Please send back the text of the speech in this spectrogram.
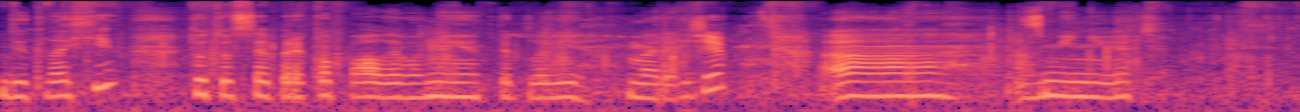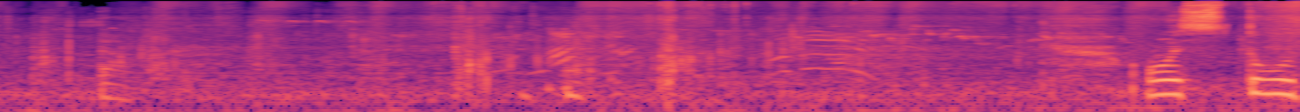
дітлахів. Тут усе перекопали вони теплові мережі, змінюють. Так. Ось тут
